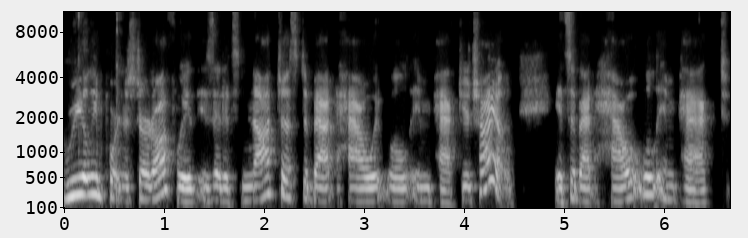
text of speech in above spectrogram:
really important to start off with is that it's not just about how it will impact your child, it's about how it will impact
